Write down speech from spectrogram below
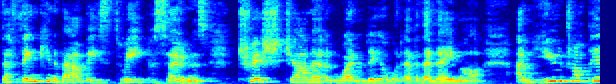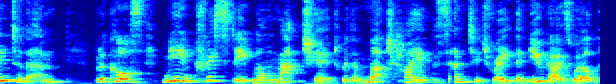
they're thinking about these three personas, Trish, Janet, and Wendy, or whatever their name are. And you drop into them but of course, me and Christy will match it with a much higher percentage rate than you guys will,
